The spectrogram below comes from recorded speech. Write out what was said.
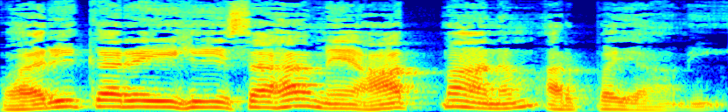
பரிகரைஹி சக மே ஆத்மானம் அர்ப்பயாமி.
